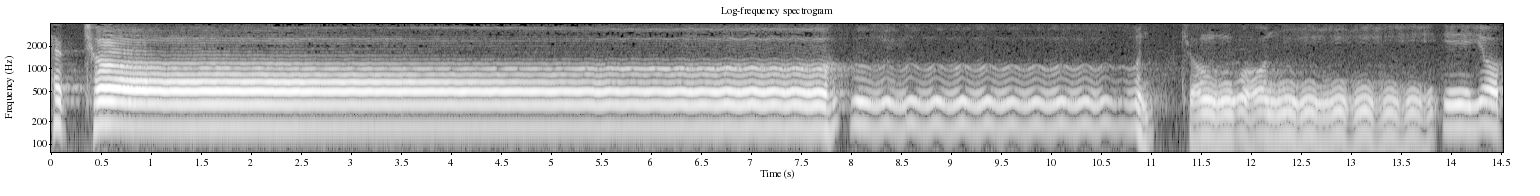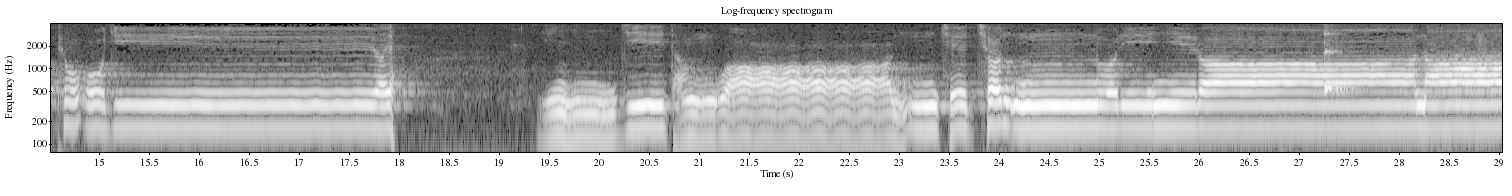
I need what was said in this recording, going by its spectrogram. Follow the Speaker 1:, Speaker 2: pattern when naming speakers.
Speaker 1: 백천. 경원이 여표지 인지당관 제천 어린이라 나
